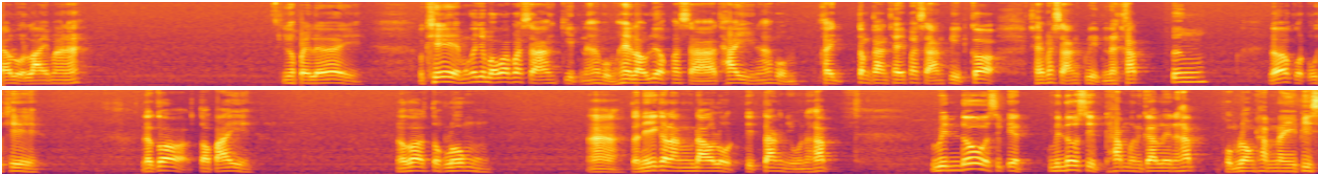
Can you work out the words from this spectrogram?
ดาวน์โหลดไลน์มานะคลิกเข้าไปเลยโอเค มันก็จะบอกว่าภาษาอังกฤษนะครับผม ให้เราเลือกภาษาไทยนะครับผม ใครต้องการใช้ภาษาอังกฤษก็ใช้ภาษาอังกฤษนะครับ ปึ้ง แล้วก็กดโอเค แล้วก็ต่อไป แล้วก็ตกลง อ่า ตอนนี้กำลังดาวน์โหลดติดตั้งอยู่นะครับ Windows 11 Windows 10ทำเหมือนกันเลยนะครับ ผมลองทำใน PC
